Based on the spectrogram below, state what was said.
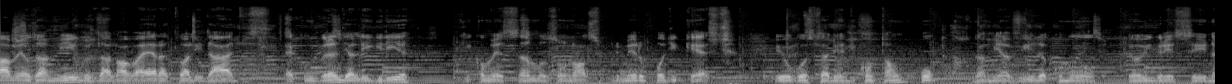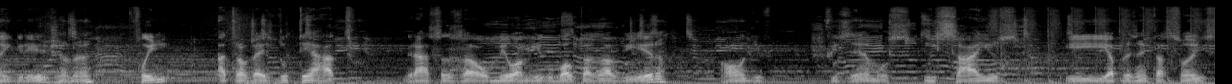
Olá, meus amigos da Nova Era Atualidades. É com grande alegria que começamos o nosso primeiro podcast. Eu gostaria de contar um pouco da minha vida, como eu ingressei na igreja, né? Foi através do teatro, graças ao meu amigo Baltazar Vieira, onde fizemos ensaios e apresentações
